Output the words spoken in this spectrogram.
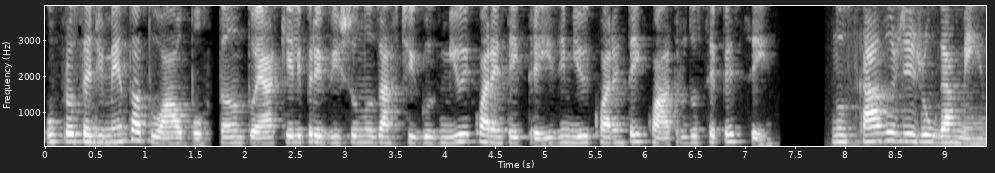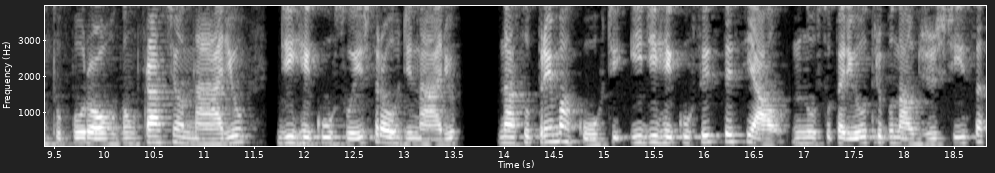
O procedimento atual, portanto, é aquele previsto nos artigos 1043 e 1044 do CPC. Nos casos de julgamento por órgão fracionário de recurso extraordinário na Suprema Corte e de recurso especial no Superior Tribunal de Justiça,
